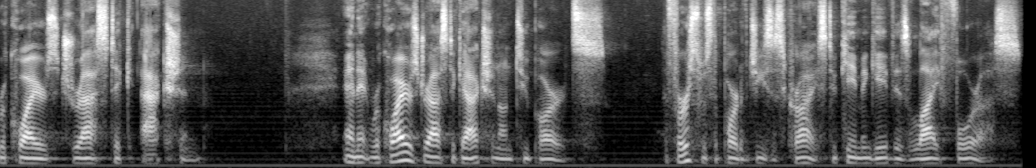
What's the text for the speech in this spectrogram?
requires drastic action. And it requires drastic action on two parts. The first was the part of Jesus Christ, who came and gave his life for us.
